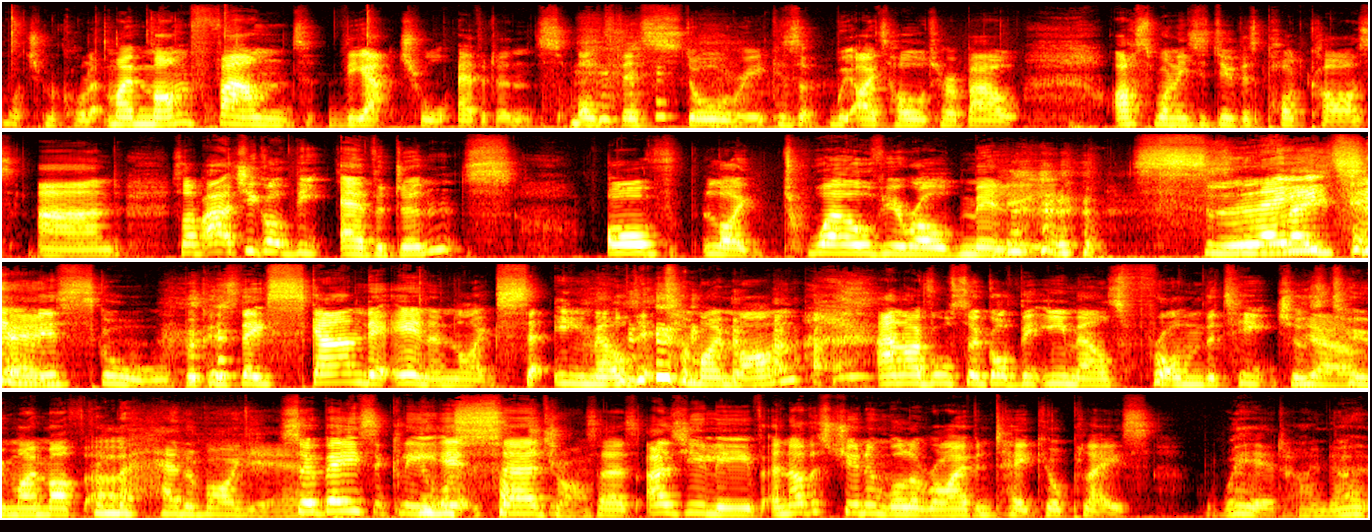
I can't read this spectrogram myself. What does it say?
what call it my mum found the actual evidence of this story because i told her about us wanting to do this podcast and so i've actually got the evidence of like 12 year old millie slating this school because they scanned it in and like s- emailed it to my mum and i've also got the emails from the teachers Yeah, to my mother from the head of our year. so basically, It it said drama. says as you leave, another student will arrive and take your place. Weird, I know.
